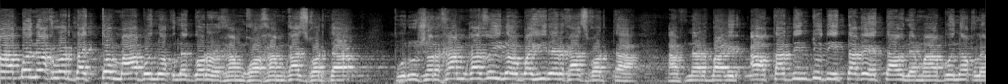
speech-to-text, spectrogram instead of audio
মা বৈনকলর দায়িত্ব, মা বৈনকলে গড়র খাম খাম কাজ কর্তা পুরুষের খাম কাজ হইল বাহিরের কাজ কর্তা আপনার বাড়ির আওতা দিন যদি থাকে, তাহলে মা বৈনকলে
